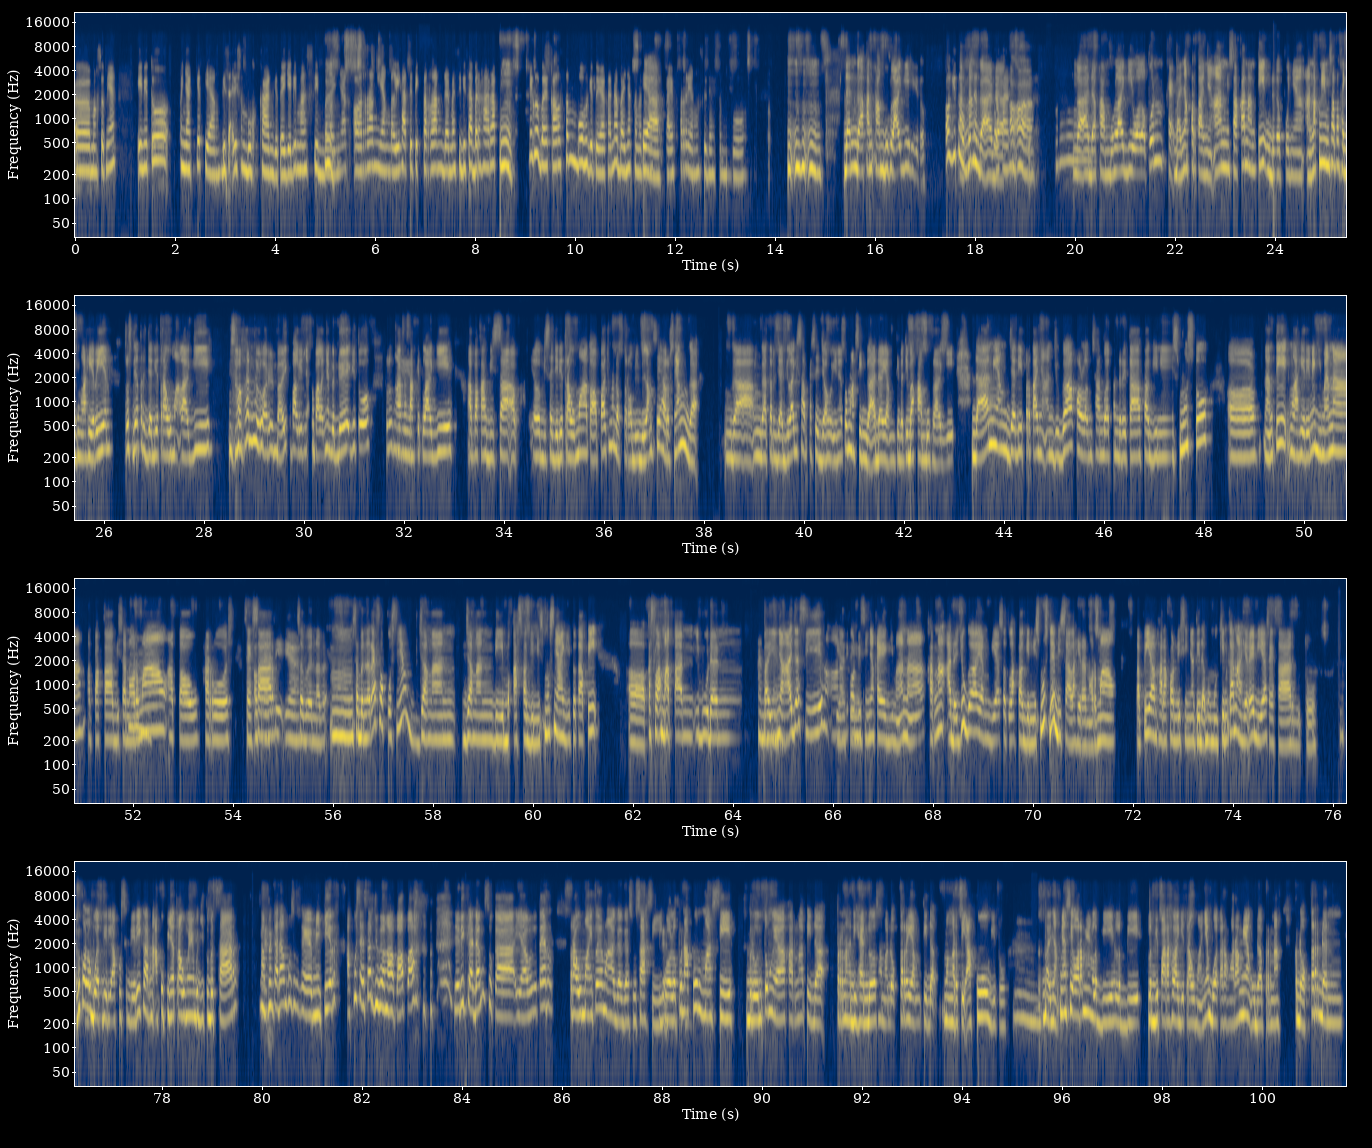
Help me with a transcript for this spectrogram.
uh, maksudnya ini tuh penyakit yang bisa disembuhkan gitu ya. Jadi masih hmm. banyak orang yang melihat titik terang dan masih bisa berharap hmm. ini gue bakal sembuh gitu ya karena banyak teman-teman yeah. yang sudah sembuh. Mm Dan nggak akan kambuh lagi gitu. Oh gitu. Karena nggak ada. Uh -uh. nggak ada kambuh lagi walaupun kayak banyak pertanyaan misalkan nanti udah punya anak nih misalnya pas lagi ngelahirin terus dia terjadi trauma lagi misalkan ngeluarin bayi kepalanya kepalanya gede gitu terus ngerasa yeah. sakit lagi apakah bisa ya, bisa jadi trauma atau apa cuman dokter Robi bilang sih harusnya enggak enggak enggak terjadi lagi sampai sejauh ini tuh masih enggak ada yang tiba-tiba kambuh lagi dan yang jadi pertanyaan juga kalau misalnya buat penderita vaginismus tuh uh, nanti ngelahirinnya gimana apakah bisa hmm. normal hmm. atau harus sesar ya. sebenarnya hmm, sebenarnya fokusnya jangan jangan di bekas vaginismusnya gitu tapi uh, keselamatan ibu dan Anaknya. bayinya aja sih uh, nanti sih. kondisinya kayak gimana karena ada juga yang dia setelah vaginismus dia bisa lahiran normal tapi yang karena kondisinya tidak memungkinkan akhirnya dia sesar gitu tapi kalau buat diri aku sendiri karena aku punya trauma yang begitu besar sampai kadang aku suka kayak mikir aku sesar juga nggak apa-apa jadi kadang suka ya maksudnya trauma itu emang agak-agak susah sih Gak. walaupun aku masih beruntung ya karena tidak pernah dihandle sama dokter yang tidak mengerti aku gitu hmm. banyaknya sih orang yang lebih lebih lebih parah lagi traumanya buat orang-orang yang udah pernah ke dokter dan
